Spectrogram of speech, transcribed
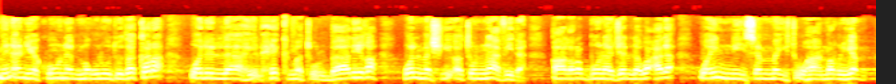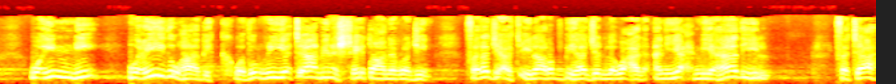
من أن يكون المولود ذكرا ولله الحكمة البالغة والمشيئة النافذة. قال ربنا جل وعلا وإني سميتها مريم وإني أعيذها بك وذريتها من الشيطان الرجيم. فلجأت إلى ربها جل وعلا أن يحمي هذه فتاة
